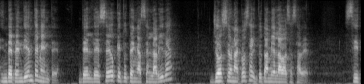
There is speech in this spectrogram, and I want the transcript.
Independientemente del deseo que tú tengas en la vida, yo sé una cosa y tú también la vas a saber. Si,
